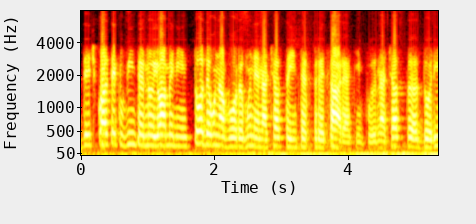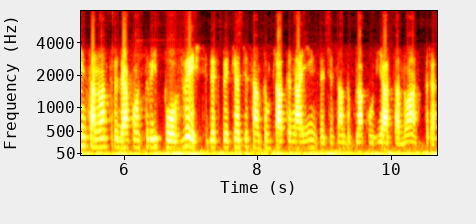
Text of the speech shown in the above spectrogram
Deci, cu alte cuvinte, noi oamenii întotdeauna vom rămâne în această interpretare a timpului, în această dorința noastră de a construi povești despre ceea ce s-a întâmplat înainte, ce s-a întâmplat cu viața noastră.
